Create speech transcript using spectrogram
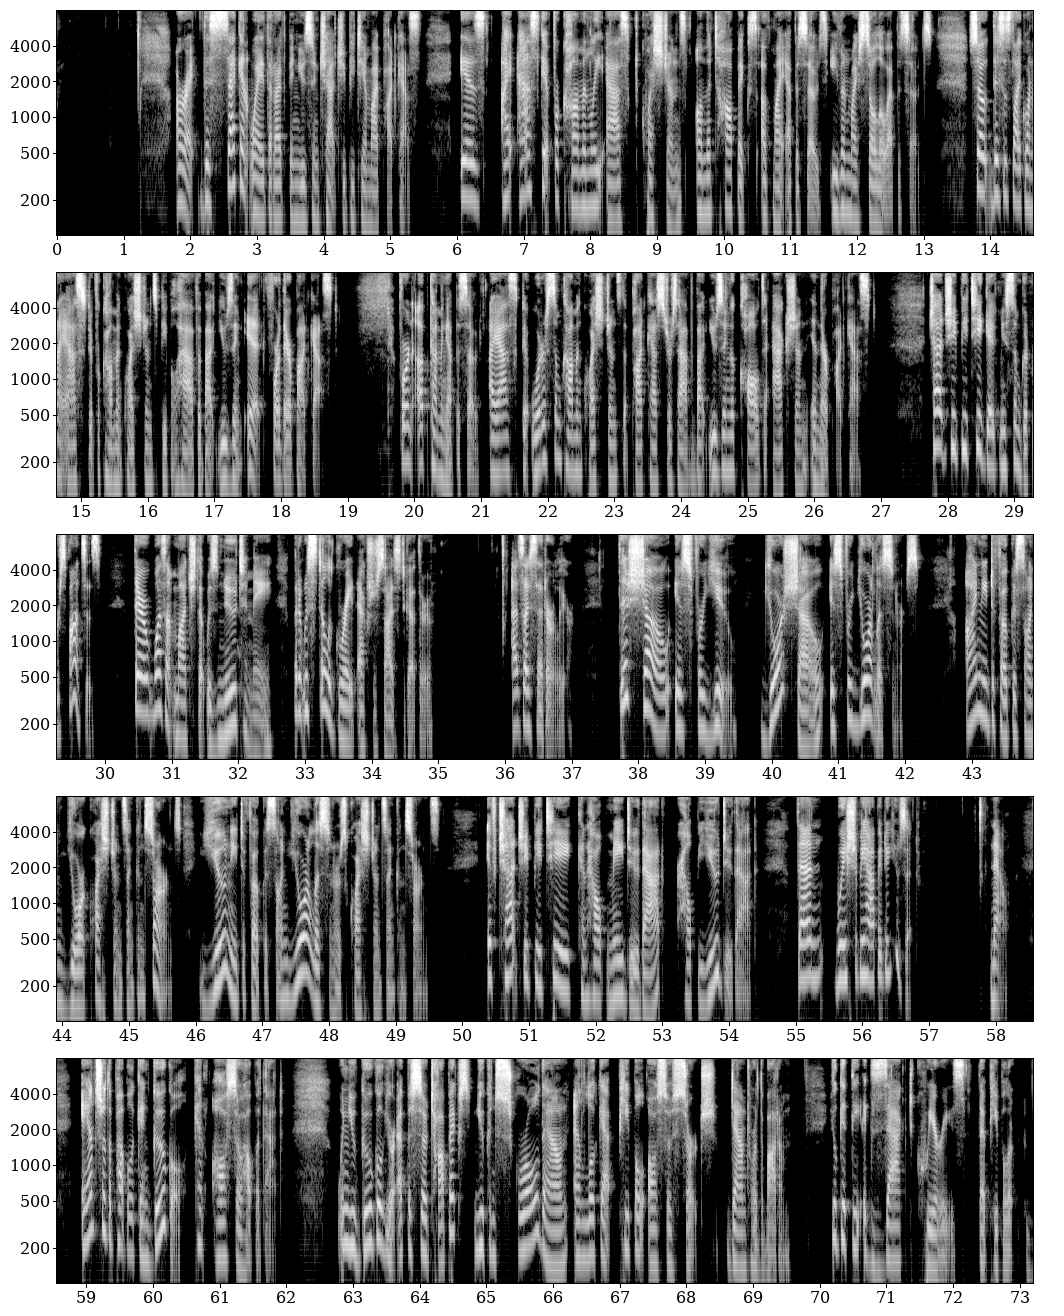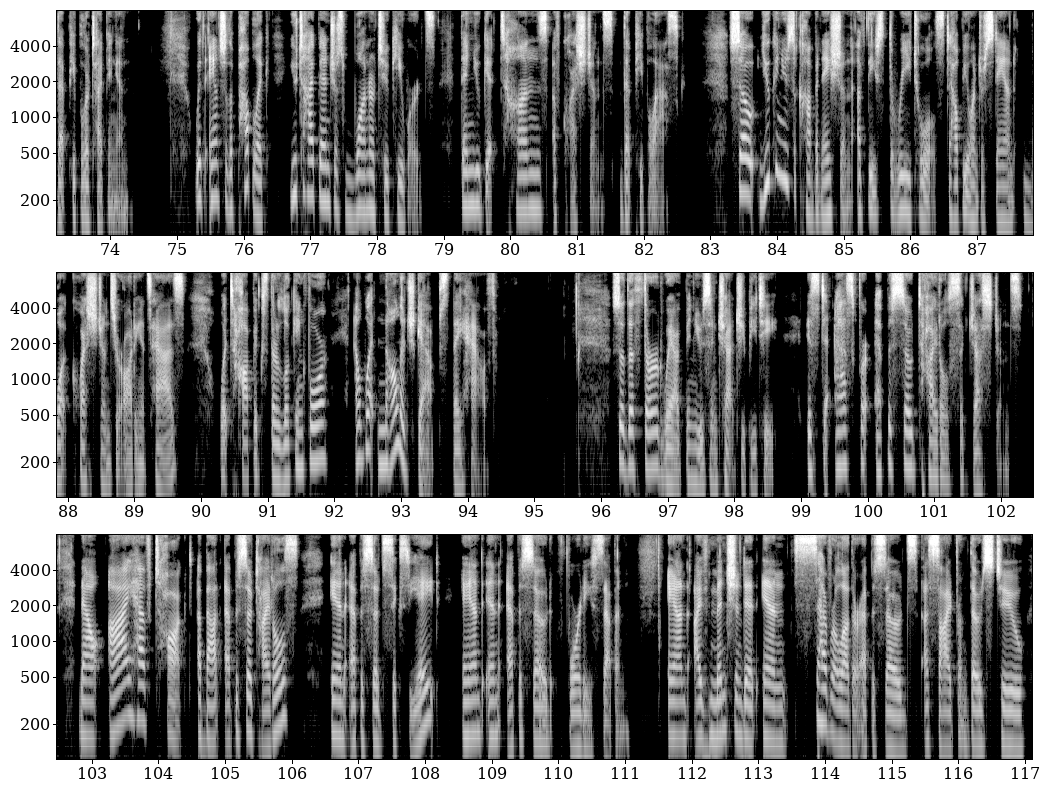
All right, the second way that I've been using ChatGPT in my podcast is I ask it for commonly asked questions on the topics of my episodes, even my solo episodes. So this is like when I asked it for common questions people have about using it for their podcast. For an upcoming episode, I asked it, what are some common questions that podcasters have about using a call to action in their podcast? ChatGPT gave me some good responses. There wasn't much that was new to me, but it was still a great exercise to go through. As I said earlier, this show is for you. Your show is for your listeners. I need to focus on your questions and concerns. You need to focus on your listeners' questions and concerns. If ChatGPT can help me do that, or help you do that, then we should be happy to use it. Now, Answer the Public and Google can also help with that. When you Google your episode topics, you can scroll down and look at people also search down toward the bottom. You'll get the exact queries that people are, that people are typing in. With Answer the Public, you type in just one or two keywords. Then you get tons of questions that people ask. So you can use a combination of these three tools to help you understand what questions your audience has, what topics they're looking for, and what knowledge gaps they have. So the third way I've been using ChatGPT is to ask for episode title suggestions. Now, I have talked about episode titles in episode 68 and in episode 47. And I've mentioned it in several other episodes aside from those two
